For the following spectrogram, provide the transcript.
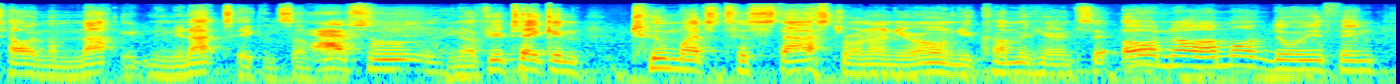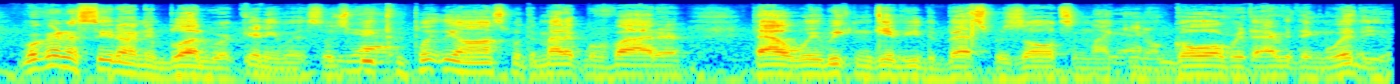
telling them not you're not taking something. Absolutely. You know, if you're taking too much testosterone on your own, you come in here and say, "Oh no, I'm not doing anything." We're going to see it on your blood work anyway. So just Yeah. be completely honest with the medical provider. That way, we can give you the best results and like you know go over everything with you.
